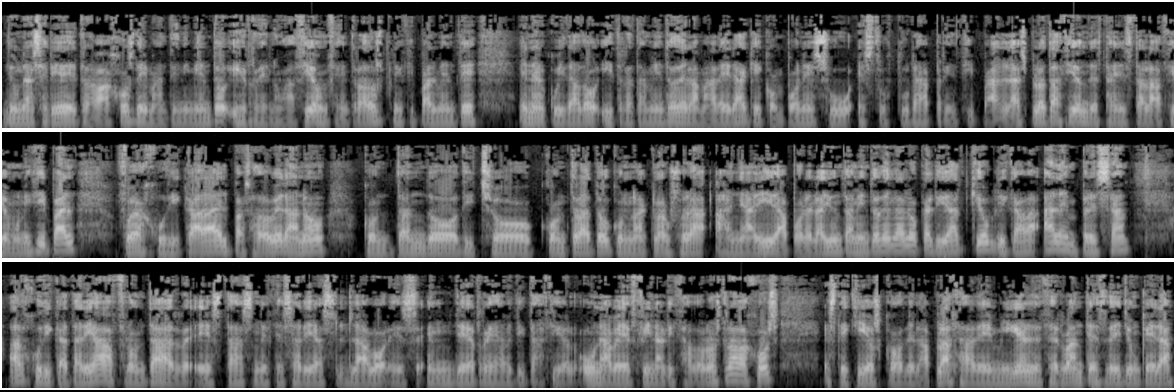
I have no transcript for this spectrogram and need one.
de una serie de trabajos de mantenimiento y renovación centrados principalmente en el cuidado y tratamiento de la madera que compone su estructura principal. La explotación de esta instalación municipal fue adjudicada el pasado verano contando dicho contrato con una cláusula añadida por el ayuntamiento de la localidad que obligaba a la empresa adjudicataria a afrontar estas necesarias labores de rehabilitación. Una vez finalizados los trabajos, este kiosco de la plaza de Miguel de Cervantes de Junquera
